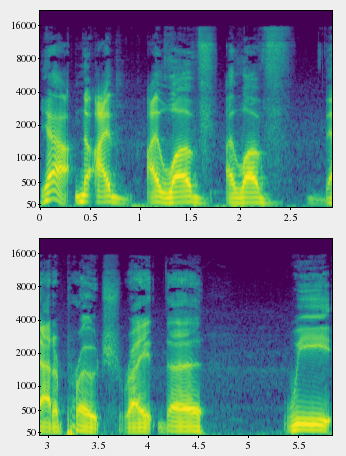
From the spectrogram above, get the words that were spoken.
Yeah, no, I I love I love that approach. Right, the we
